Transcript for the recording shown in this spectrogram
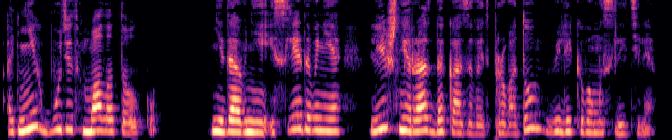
от них будет мало толку. Недавнее исследование лишний раз доказывает правоту великого мыслителя.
